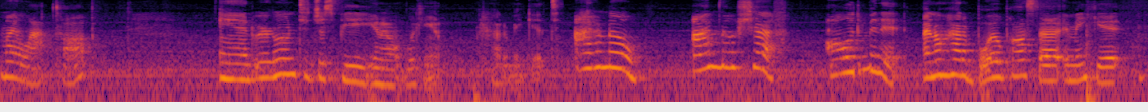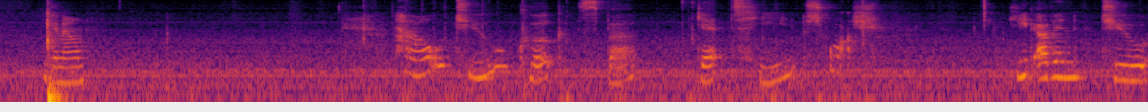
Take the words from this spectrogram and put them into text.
my laptop and we're going to just be, you know, looking at how to make it. I don't know. I'm no chef. I'll admit it. I know how to boil pasta and make it, you know. How to cook spaghetti squash. Heat oven to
